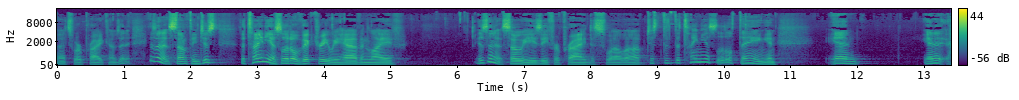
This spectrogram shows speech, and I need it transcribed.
That's where pride comes in. Isn't it something? Just the tiniest little victory we have in life. Isn't it so easy for pride to swell up? Just the, the tiniest little thing. And and and it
